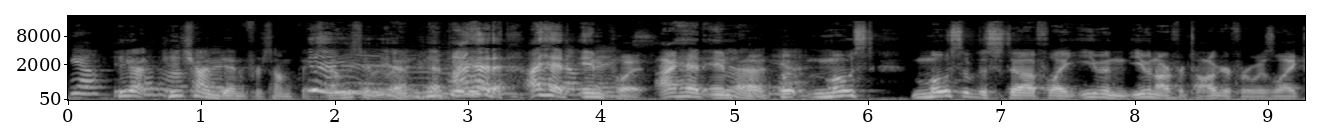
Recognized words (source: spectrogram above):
yeah. He got he chimed in for something. Yeah, I'm yeah, yeah, right? yeah. I had I had Some input. things. I had input, Yeah. but most most of the stuff, like even even our photographer was like,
